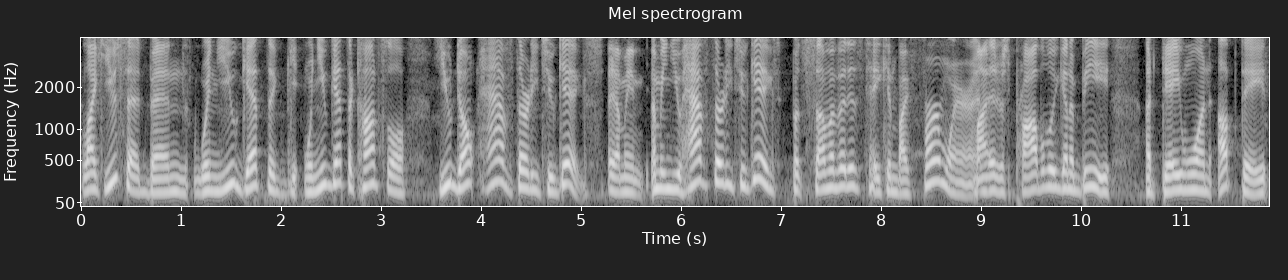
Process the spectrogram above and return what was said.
like you said, Ben, when you get the when you get the console, you don't have 32 gigs. I mean, I mean, you have 32 gigs, but some of it is taken by firmware, and My- there's probably going to be a day one update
